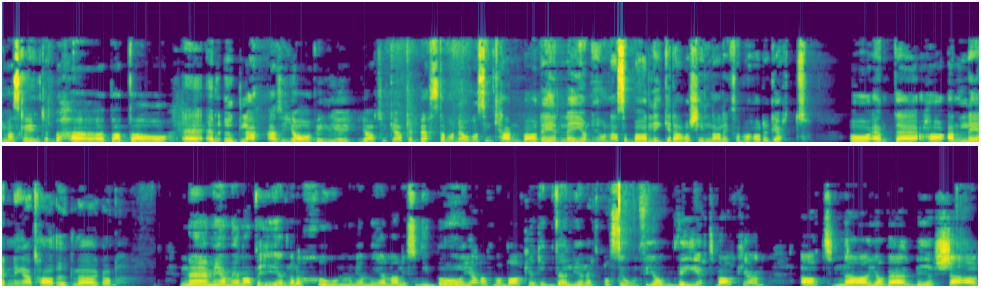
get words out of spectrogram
man ska ju inte behöva vara eh, en uggla. Alltså, jag, vill ju, jag tycker att det bästa man någonsin kan vara det är en lejonhona. Alltså bara ligger där och chillar liksom, och har det gött. Och inte ha anledning att ha uggleögon. Nej men jag menar inte i en relation men jag menar liksom i början att man verkligen typ väljer rätt person. För jag vet verkligen att när jag väl blir kär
